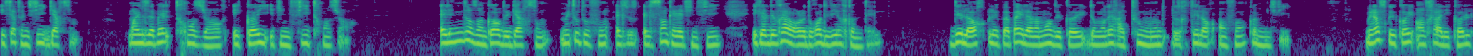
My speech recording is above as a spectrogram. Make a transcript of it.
et certaines filles garçons. On les appelle transgenres et Coy est une fille transgenre. Elle est née dans un corps de garçon, mais tout au fond, elle sent qu'elle est une fille et qu'elle devrait avoir le droit de vivre comme telle. Dès lors, le papa et la maman de Coy demandèrent à tout le monde de traiter leur enfant comme une fille. Mais lorsque Coy entrait à l'école,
